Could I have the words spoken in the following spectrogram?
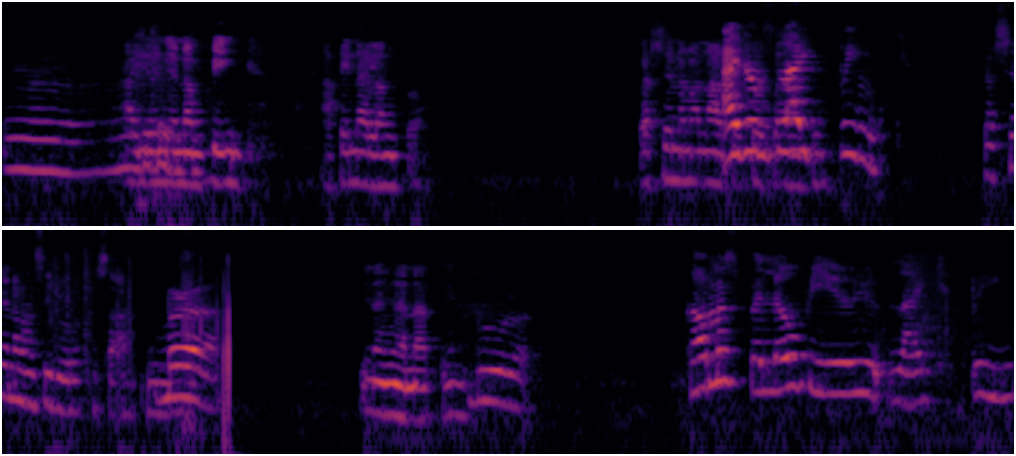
Mm. Ayaw niya ng pink. Akin na lang to. Kasi naman natin I don't like akin. pink. Kasi naman siguro to sa akin. Bruh. Tingnan nga natin. Bruh. Comments below if you like pink.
